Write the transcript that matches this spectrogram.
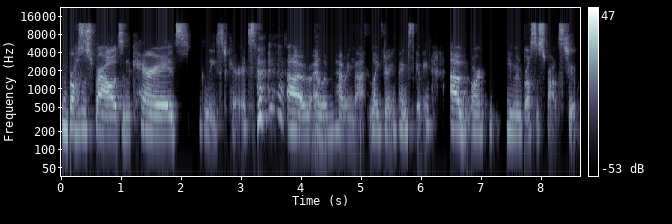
Brussels sprouts and the carrots, least carrots. um, yeah. I love having that like during Thanksgiving, um, or even Brussels sprouts too.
